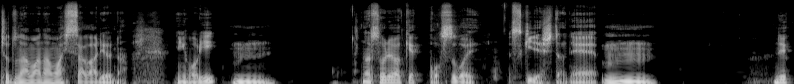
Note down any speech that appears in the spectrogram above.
ちょっと生々しさがあるような濁りうん。それは結構すごい好きでしたね。うん。で、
